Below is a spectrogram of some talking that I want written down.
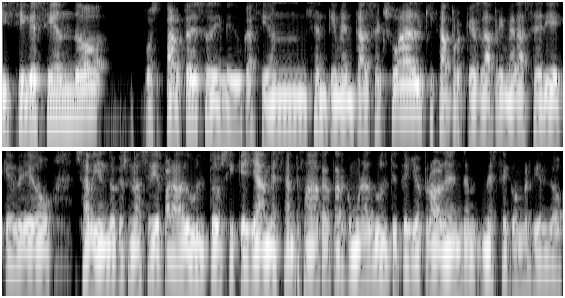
y sigue siendo pues parte de eso de mi educación sentimental sexual, quizá porque es la primera serie que veo sabiendo que es una serie para adultos y que ya me está empezando a tratar como un adulto y que yo probablemente me esté convirtiendo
